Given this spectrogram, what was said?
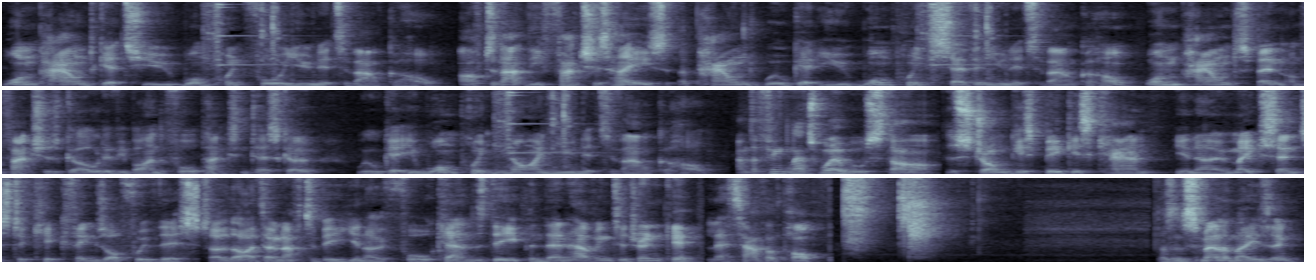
one pound gets you 1.4 units of alcohol. After that, the Thatcher's Haze, a pound will get you 1.7 units of alcohol. One pound spent on Thatcher's Gold if you're buying the four packs in Tesco will get you 1.9 units of alcohol. And I think that's where we'll start. The strongest, biggest can, you know, makes sense to kick things off with this so that I don't have to be, you know, four cans deep and then having to drink it. Let's have a pop. Doesn't smell amazing.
